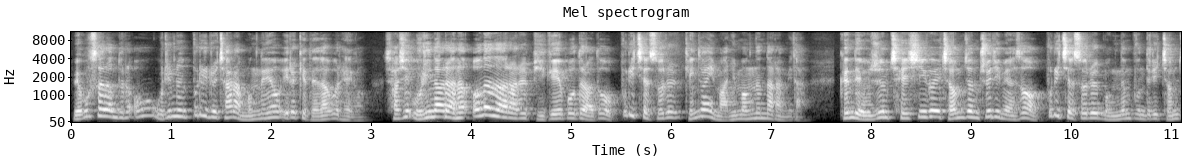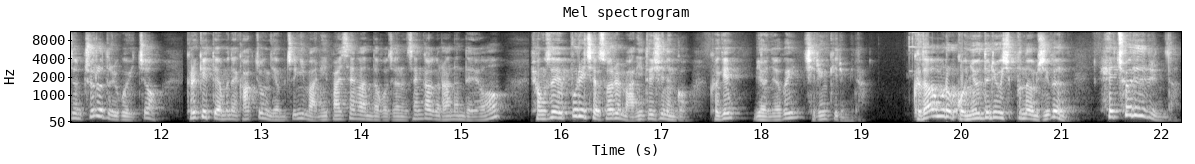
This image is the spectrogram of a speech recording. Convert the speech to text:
외국 사람들은 어, 우리는 뿌리를 잘 안 먹네요. 이렇게 대답을 해요. 사실 우리나라는 어느 나라를 비교해 보더라도 뿌리 채소를 굉장히 많이 먹는 나라입니다. 근데 요즘 채식을 점점 줄이면서 뿌리 채소를 먹는 분들이 점점 줄어들고 있죠. 그렇기 때문에 각종 염증이 많이 발생한다고 저는 생각을 하는데요. 평소에 뿌리 채소를 많이 드시는 거, 그게 면역의 지름길입니다. 그 다음으로 권유드리고 싶은 음식은 해초류들입니다.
